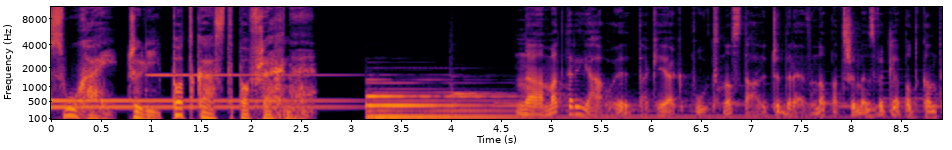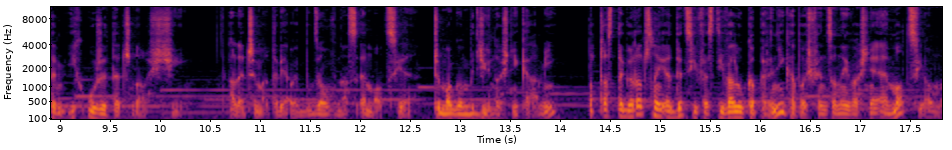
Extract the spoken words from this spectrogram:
słuchaj, czyli podcast powszechny. Na materiały, takie jak płótno, stal czy drewno, patrzymy zwykle pod kątem ich użyteczności. Ale czy materiały budzą w nas emocje? Czy mogą być ich nośnikami? Podczas tegorocznej edycji Festiwalu Kopernika poświęconej właśnie emocjom,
